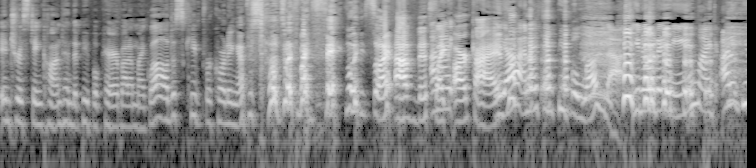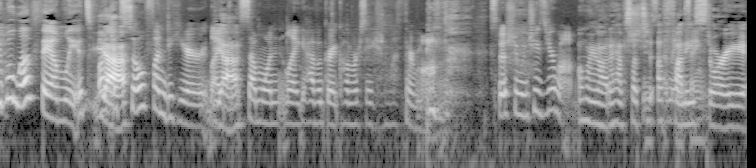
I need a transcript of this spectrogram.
interesting content that people care about, I'm like, well, I'll just keep recording episodes with my family so I have this And like I- archive. Yeah, and I think people love that. You know what I mean? Like, I don't, people love family. It's fun. Yeah. It's so fun to hear like Yeah. someone like have a great conversation with their mom, especially when she's your mom. Oh my god, I have such She's a funny story.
